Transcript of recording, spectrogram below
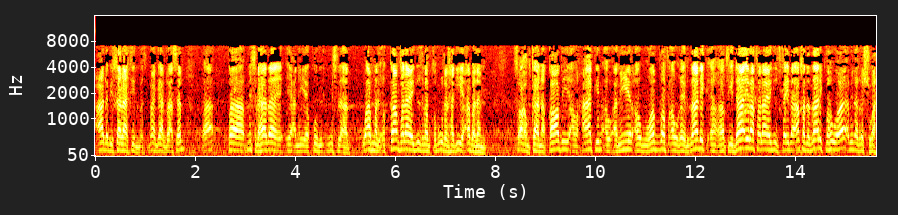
عاد بثلاثين بس ما قال راسا فمثل هذا يعني يكون مثل هذا وأما الحكام فلا يجوز لهم قبول الهدية ابدا سواء كان قاضي أو حاكم أو أمير أو موظف أو غير ذلك في دائرة فلا يجوز فإذا أخذ ذلك فهو من الرشوة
